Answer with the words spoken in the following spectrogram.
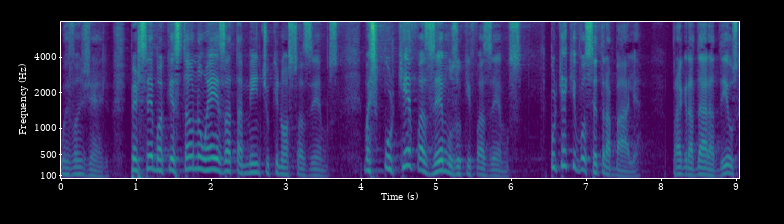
o Evangelho. Percebam, a questão não é exatamente o que nós fazemos, mas por que fazemos o que fazemos? Por que, que você trabalha? Para agradar a Deus?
